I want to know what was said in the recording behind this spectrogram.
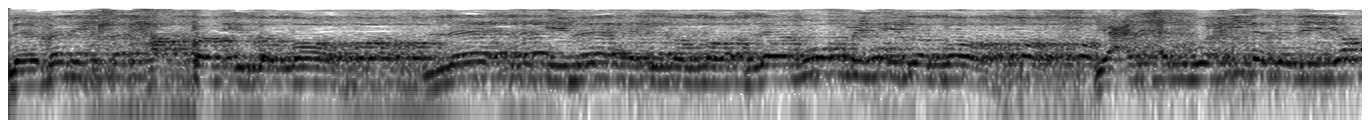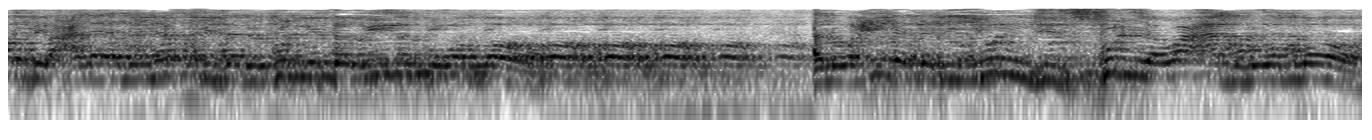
لا ملك حقا إلا الله. لا إله إلا الله. لا مؤمن إلا الله. يعني الوحيد الذي يقدر على أن ينفذ بكل طريق هو الله. الوحيد الذي ينجز كل وعد هو الله.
